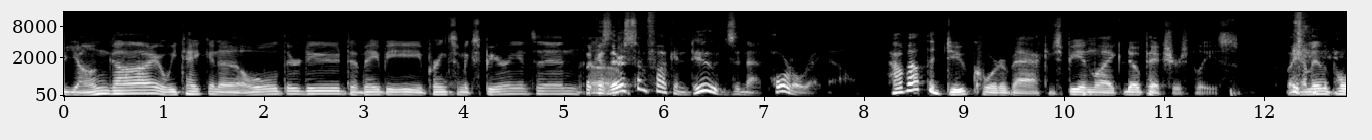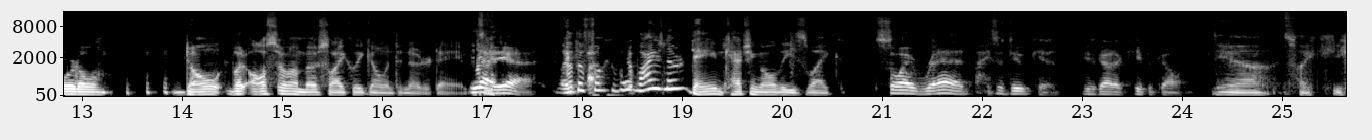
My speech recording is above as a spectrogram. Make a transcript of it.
young guy? Are we taking an older dude to maybe bring some experience in? Because Uh, there's some fucking dudes in that portal right now. how about the Duke quarterback just being like, no pictures, please. Like I'm in the portal, don't. But also, I'm most likely going to Notre Dame. It's Yeah, like, yeah. How the fuck? why- why is Notre Dame catching all these like? So I read he's a Duke kid. He's got to keep it going. Yeah, it's like he,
